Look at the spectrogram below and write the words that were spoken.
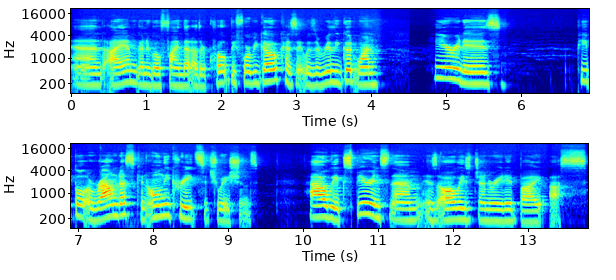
And I am going to go find that other quote before we go because it was a really good one. Here it is People around us can only create situations. How we experience them is always generated by us.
